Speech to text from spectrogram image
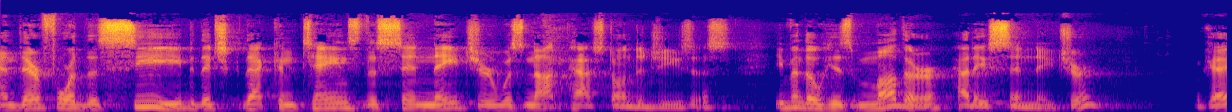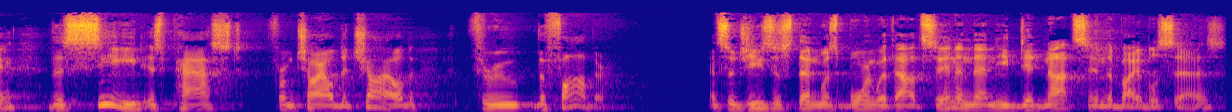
and therefore, the seed that, that contains the sin nature was not passed on to Jesus, even though his mother had a sin nature. Okay? The seed is passed from child to child through the Father. And so Jesus then was born without sin, and then he did not sin, the Bible says.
